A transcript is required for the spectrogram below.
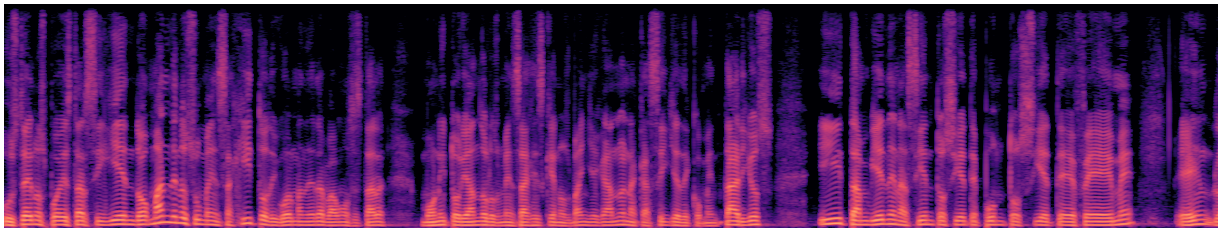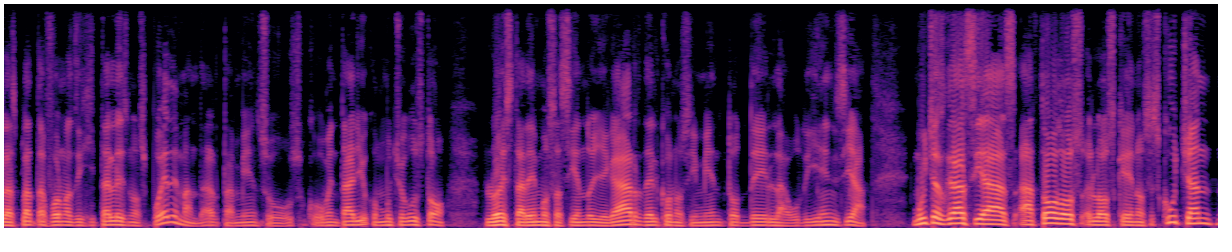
Usted nos puede estar siguiendo. Mándenos un mensajito. De igual manera vamos a estar monitoreando los mensajes que nos van llegando en la casilla de comentarios y también en la 107.7 FM en las plataformas digitales nos puede mandar también su, su, comentario. Con mucho gusto lo estaremos haciendo llegar del conocimiento de la audiencia. Muchas gracias a todos los que nos escuchan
